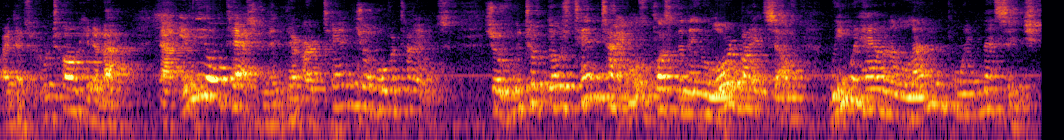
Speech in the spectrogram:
right? That's what we're talking about. Now, in the Old Testament, there are 10 Jehovah titles. So if we took those 10 titles plus the name Lord by itself, we would have an 11 point message.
